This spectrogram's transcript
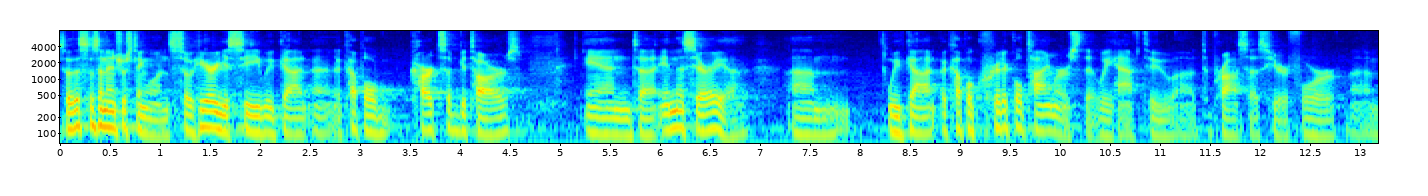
So this is an interesting one. So here you see we've got a, couple carts of guitars, and uh, in this area, um, We've got a couple critical timers that we have to, uh, to process here for um,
